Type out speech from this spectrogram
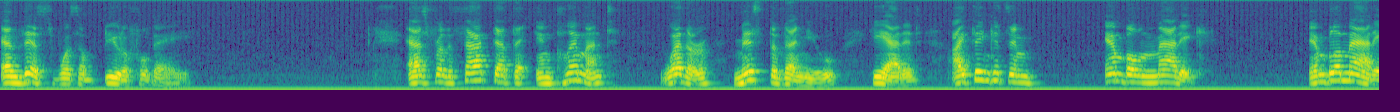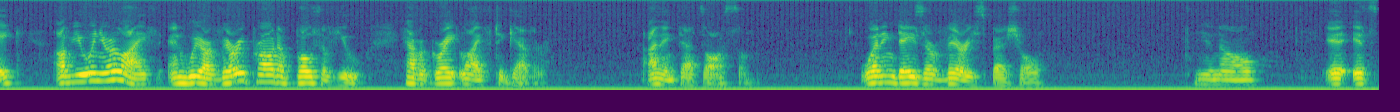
and this was a beautiful day. As for the fact that the inclement weather missed the venue, he added, I think it's em- emblematic, emblematic of you and your life, and we are very proud of both of you. Have a great life together. I think that's awesome. Wedding days are very special. You know, it, it's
